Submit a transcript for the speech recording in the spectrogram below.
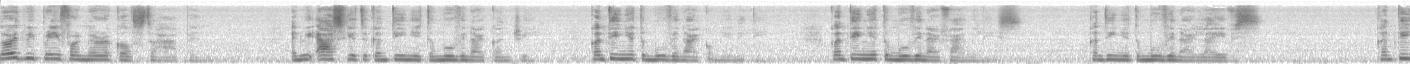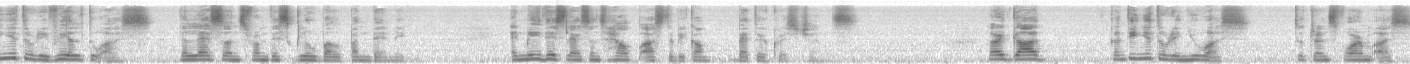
Lord, we pray for miracles to happen. And we ask you to continue to move in our country, continue to move in our community, continue to move in our families, continue to move in our lives. Continue to reveal to us the lessons from this global pandemic. And may these lessons help us to become better Christians. Lord God, continue to renew us, to transform us,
